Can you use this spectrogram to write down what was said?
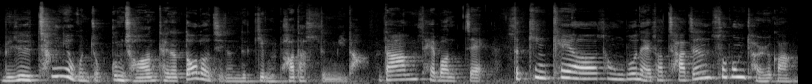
밀착력은 조금 저한테는 떨어지는 느낌을 받았습니다. 그 다음 세 번째. 스킨케어 성분에서 찾은 수분 결과.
